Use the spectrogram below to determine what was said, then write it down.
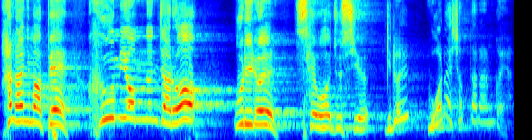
하나님 앞에 흠이 없는 자로 우리를 세워 주시기를 원하셨다는 거예요.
